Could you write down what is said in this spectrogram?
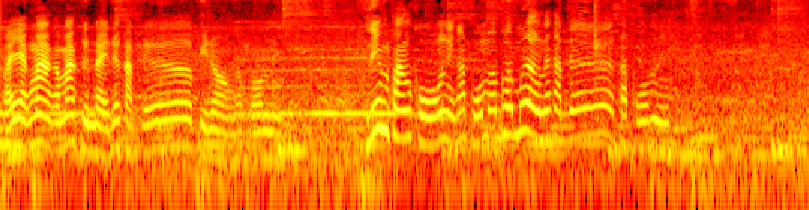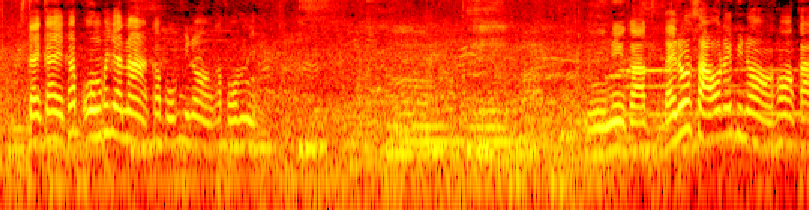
ไปอยากมากก็มากขึ้นไหนเด้อครับ เด้อพี่น้องครับผมนี่ริมฝั่งโขงนี่ครับผมอำเภอเมืองนะครับ เด้อครับผมนี่ไกลๆครับองค์พญานาคครับผมพี่น้องครับผมนี่นี่นี่ครับไดโนเสาร์ได้พี่น้องห้องกา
